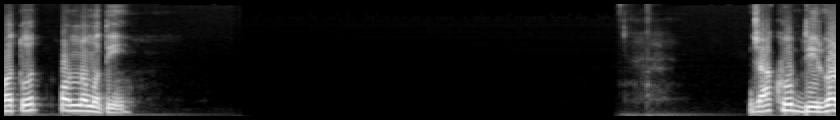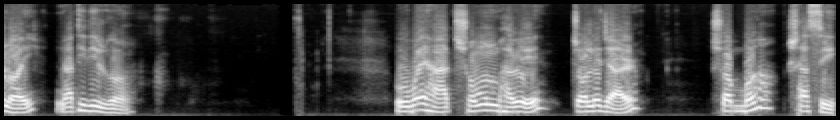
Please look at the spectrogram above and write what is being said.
অতুত পণ্যমতি যা খুব দীর্ঘ নয়, নাতি দীর্ঘ। উভয় হাত সমানভাবে চলে যার সভ্য শাসী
